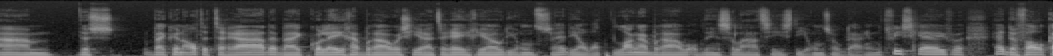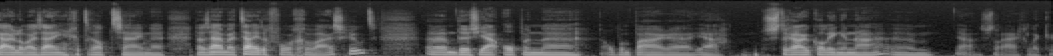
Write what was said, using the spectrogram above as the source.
Um, dus wij kunnen altijd te raden bij collega-brouwers hier uit de regio, die, ons, hè, die al wat langer brouwen op de installaties, die ons ook daarin advies geven. Hè, de valkuilen waar zij in getrapt zijn, uh, daar zijn wij tijdig voor gewaarschuwd. Um, dus ja, op een, uh, op een paar uh, ja, struikelingen na, um, ja, is toch eigenlijk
